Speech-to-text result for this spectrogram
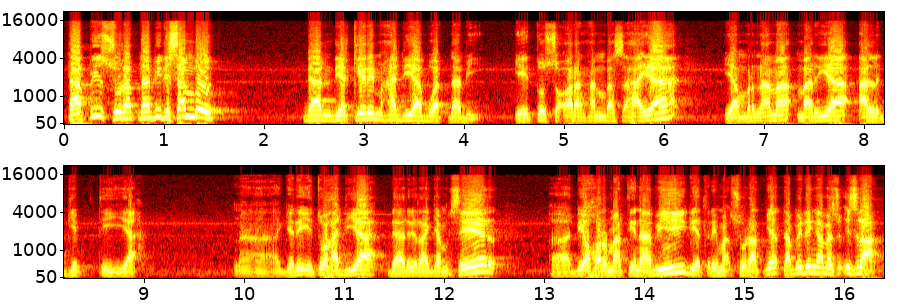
Tapi surat Nabi disambut dan dia kirim hadiah buat Nabi yaitu seorang hamba sahaya yang bernama Maria Al-Giptiyah. Nah, jadi itu hadiah dari Raja Mesir. Uh, dia hormati Nabi, dia terima suratnya, tapi dia nggak masuk Islam.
